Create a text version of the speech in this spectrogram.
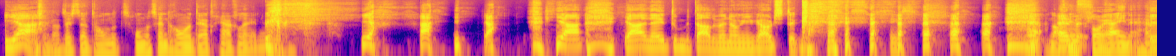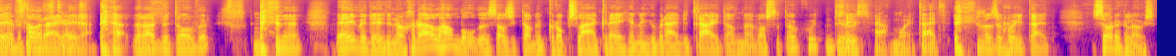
Ja, Dus wat is dat, 100, 120, 130 jaar geleden? ja, ja, ja, nee, toen betaalden we nog in goudstuk. Ja, nog En, in Florijnen heb je Ja, Florijnen, ja. ja, daar hadden we het over. Hm. En, eh, nee, we deden nog ruilhandel. Dus als ik dan een krop sla kreeg en een gebreide trui, dan eh, was dat ook goed natuurlijk. Precies, ja, mooie tijd. Het was een goede tijd. Zorgeloos.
